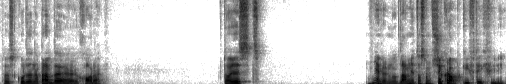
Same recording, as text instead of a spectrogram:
To jest kurde naprawdę chore. To jest. Nie wiem, no dla mnie to są trzy kropki w tej chwili.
